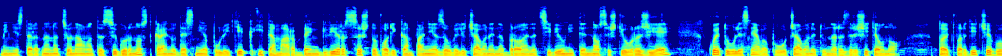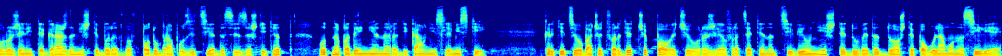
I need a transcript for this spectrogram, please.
Министърът на националната сигурност, крайно десния политик Итамар Бенгвир също води кампания за увеличаване на броя на цивилните носещи оръжие, което улеснява получаването на разрешително. Той твърди, че въоръжените граждани ще бъдат в по-добра позиция да се защитят от нападения на радикални ислямисти. Критици обаче твърдят, че повече оръжия в ръцете на цивилни ще доведат до още по-голямо насилие,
